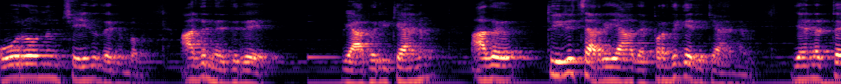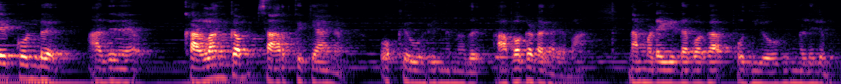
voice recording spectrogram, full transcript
ഓരോന്നും ചെയ്തു തരുമ്പം അതിനെതിരെ വ്യാപരിക്കാനും അത് തിരിച്ചറിയാതെ പ്രതികരിക്കാനും ജനത്തെ കൊണ്ട് അതിന് കളങ്കം ചാർത്തിക്കാനും ഒക്കെ ഒരുങ്ങുന്നത് അപകടകരമാണ്. നമ്മുടെ ഇടവക പൊതുയോഗങ്ങളിലും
